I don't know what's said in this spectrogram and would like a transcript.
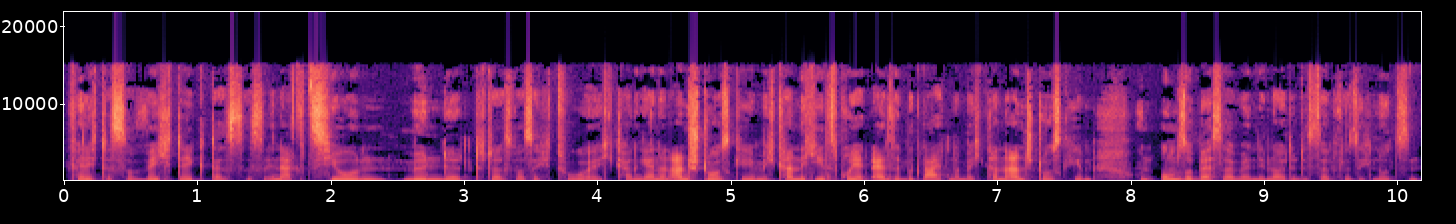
finde ich das so wichtig, dass es in Aktion mündet, das, was ich tue. Ich kann gerne einen Anstoß geben. Ich kann nicht jedes Projekt einzeln begleiten, aber ich kann einen Anstoß geben. Und umso besser, wenn die Leute das dann für sich nutzen.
